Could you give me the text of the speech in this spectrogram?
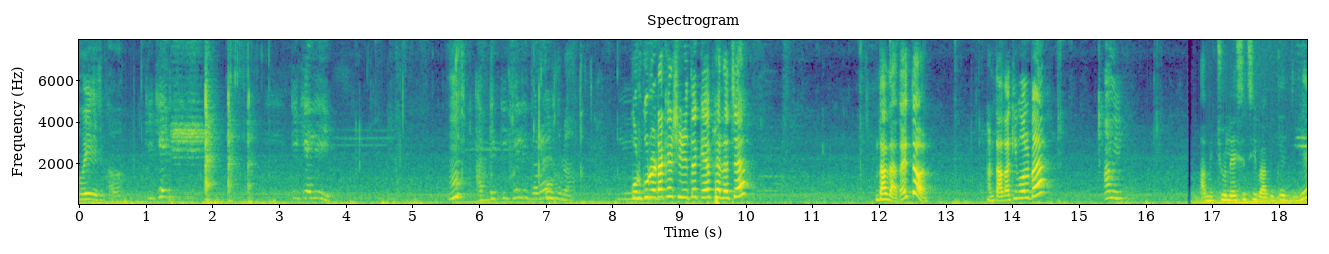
হয়ে গেছে খাওয়া। কি খেলি? কি খেলি? হুম? অর্ধেক কি খেলি তোরা? কুকুরা কুরকুরেটাকে সিঁড়িতে কে ফেলেছে? দাদা তাই তো? আর দাদা কি বলবে? আমি। আমি চলে এসেছি বাবিকে দিয়ে।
